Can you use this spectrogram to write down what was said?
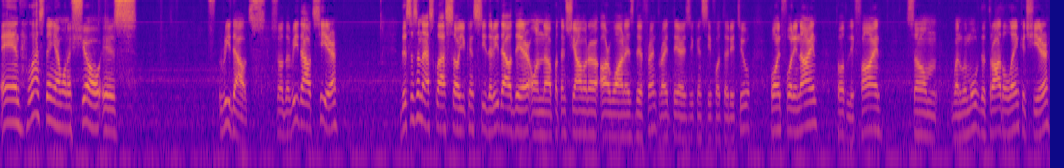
and last thing i want to show is readouts so the readouts here this is an S-Class, so you can see the readout there on uh, potentiometer R1 is different. Right there, as you can see, 432.49, totally fine. So um, when we move the throttle linkage here,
